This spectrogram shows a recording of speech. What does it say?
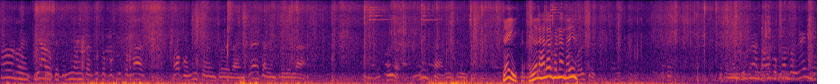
todos los empleados que tenían un carguito un poquito más, más bonito dentro de la empresa, dentro de la oiga, ayúdale a jalar, Fernando, ahí. Siempre andamos buscando leña.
